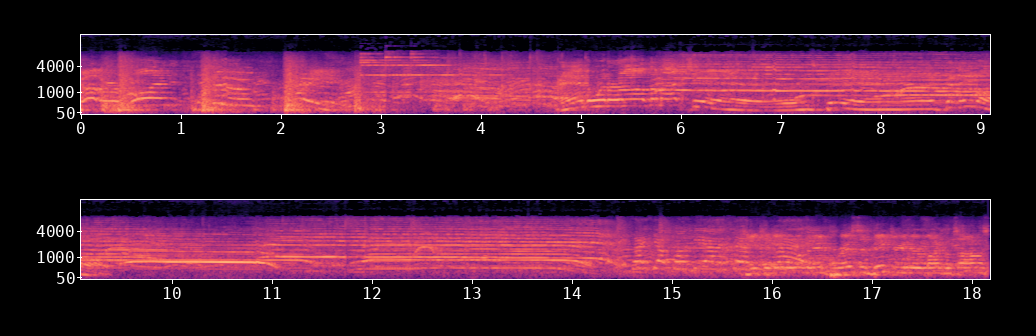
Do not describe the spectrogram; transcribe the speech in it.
Cover. Winner of the match is Kid Knievel. Take your monkey out and Kid Knievel with an impressive victory here, Michael Thomas.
